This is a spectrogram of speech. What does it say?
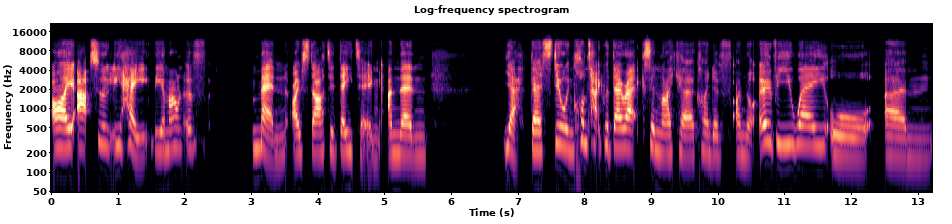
i absolutely hate the amount of men i've started dating and then yeah they're still in contact with their ex in like a kind of i'm not over you way or um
